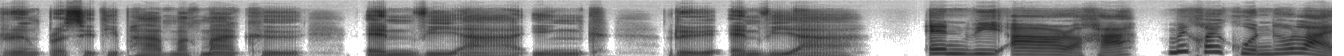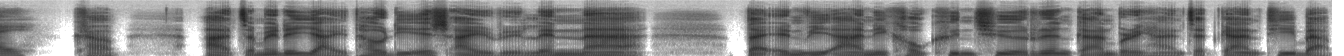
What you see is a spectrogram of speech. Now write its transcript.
เรื่องประสิทธิภาพมากๆ คือ NVR Inc. หรือ NVR NVR เหรอคะ ไม่ค่อยคุ้นเท่าไหร่ ครับ อาจจะไม่ได้ใหญ่เท่า DHI หรือเล่นหน้า แต่ NVR นี่เขาขึ้นชื่อเรื่องการบริหารจัดการที่แบบ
